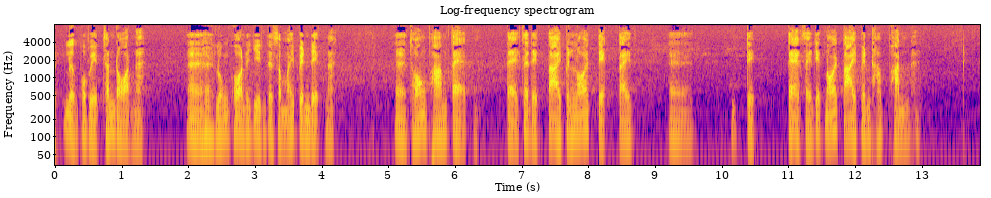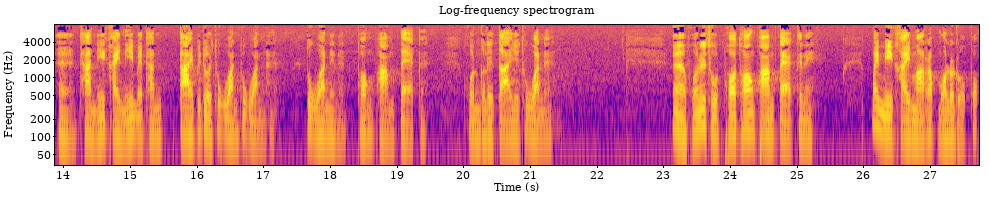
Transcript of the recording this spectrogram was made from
ศเรื่องพระเวทชั้นดอนนะหลวงพ่อได้ยินแต่สมัยเป็นเด็กนะท้องพามแตก แตกจะเด็กตายเป็นร้อยเด็กตายเด็กแตกใส่เด็กน้อยตายเป็นทับพัน ท่านนี้ใครหนีไม่ทันตายไปด้วยทุกวันทุกวัน ทุกวันเนี่ยนะท้องพามแตก คนก็เลยตายอยู่ทุกวันนะผลที่สุดพอท้องพามแตกทีนี้ไม่มีใครมารับมรดกเพราะ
